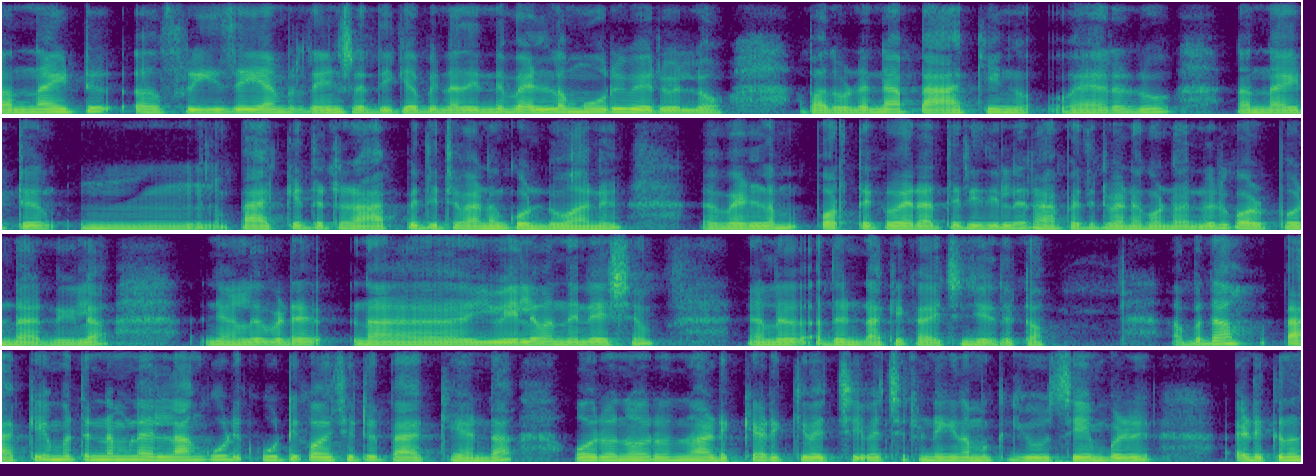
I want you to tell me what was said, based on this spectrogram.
നന്നായിട്ട് ഫ്രീസ് ചെയ്യാൻ പ്രത്യേകം ശ്രദ്ധിക്കുക. പിന്നെ അതിന്റെ വെള്ളം മൂറി വരുമല്ലോ അപ്പോൾ അതുകൊണ്ട് തന്നെ ആ പാക്കിങ് വേറൊരു നന്നായിട്ട് പാക്ക് ചെയ്തിട്ട് റാപ്പ് ചെയ്തിട്ട് വേണം കൊണ്ടുപോകാൻ. വെള്ളം പുറത്തേക്ക് വരാത്ത രീതിയിൽ റാപ്പ് ചെയ്തിട്ട് വേണം കൊണ്ടുപോകാൻ. ഒരു കുഴപ്പം ഉണ്ടായിരുന്നില്ല. ഞങ്ങൾ ഇവിടെ യു എയിൽ വന്നതിന് ശേഷം ഞങ്ങൾ അത് ഉണ്ടാക്കി കഴിച്ചും ചെയ്തിട്ടോ അപ്പോൾ ഇതാ പാക്ക് ചെയ്യുമ്പോൾ തന്നെ നമ്മൾ എല്ലാം കൂടി കൂട്ടി കുഴച്ചിട്ട് പാക്ക് ചെയ്യേണ്ട. ഓരോന്നോരോന്ന് അടുക്കി അടുക്കി വെച്ച് വെച്ചിട്ടുണ്ടെങ്കിൽ നമുക്ക് യൂസ് ചെയ്യുമ്പോൾ എടുക്കുന്ന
